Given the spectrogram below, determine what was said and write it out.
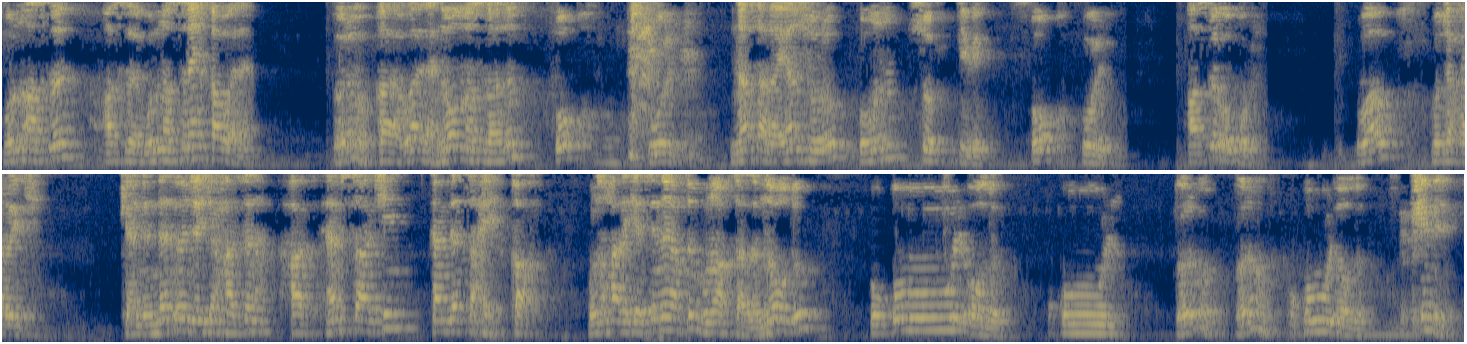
Bunun aslı, aslı, bunun aslı ne? Kavale. Doğru mu? Kavale. Ne olması lazım? Ukul. Nasara yansuru unsur gibi. Ukul. Aslı ukul. Vav mutaharrik. Kendinden önceki harfin harf hem sakin hem de sahih, kaf. Bunun hareketini ne yaptım? Bunu aktardım. Ne oldu? Ukul oldu. Ukul. Doğru mu? Doğru mu? Ukul oldu. Şimdi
